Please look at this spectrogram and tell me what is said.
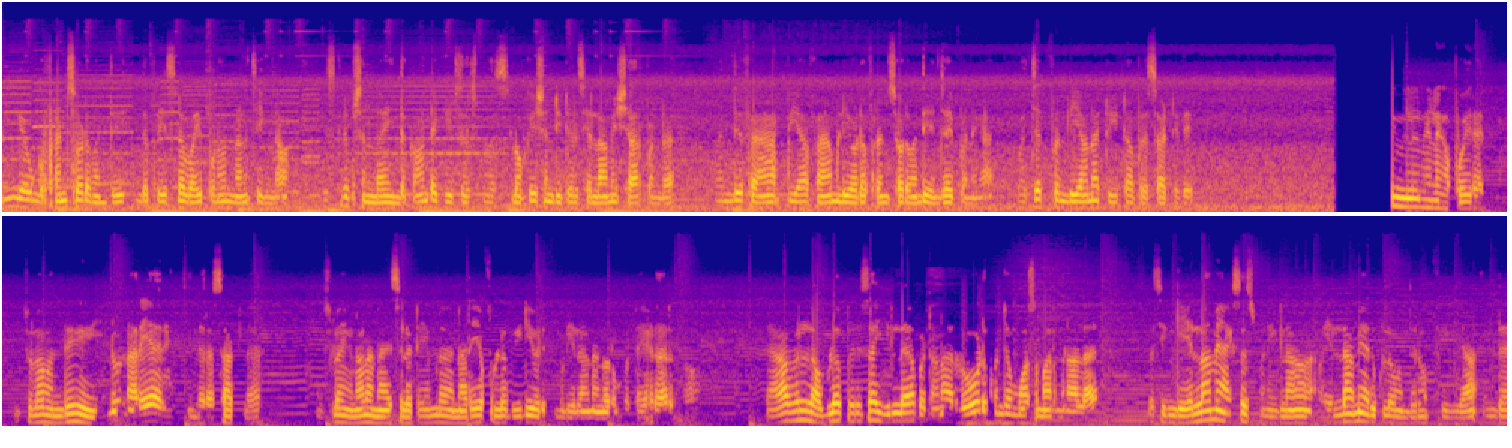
நீங்கள் உங்கள் ஃப்ரெண்ட்ஸோட வந்து இந்த பிளேஸில் வைப் பண்ணணும்னு நினச்சிங்கன்னா டிஸ்கிரிப்ஷனில் இந்த contact details plus location details எல்லாமே ஷேர் பண்ணுறேன் வந்து ஹாப்பியாக ஃபேமிலியோட ஃப்ரெண்ட்ஸோட வந்து என்ஜாய் பண்ணுங்கள் பட்ஜெட் ஃப்ரெண்ட்லியான ட்ரீட் ஆஃப் ரெசார்ட் இது. இல்லைங்க போயிடாது ஆக்சுவலாக வந்து இன்னும் நிறையா இருந்துச்சு இந்த ரெசார்ட்டில் ஆக்சுவலாக எங்களால் நான் சில டைமில் நிறைய ஃபுல்லாக வீடியோ எடுக்க முடியல. நாங்கள் ரொம்ப டயர்டாக இருந்தோம். ட்ராவல் அவ்வளோ பெருசாக இல்லை. பட் ஆனால் ரோடு கொஞ்சம் மோசமாக இருந்தனால ப்ளஸ் இங்கே எல்லாமே ஆக்சஸ் பண்ணிக்கலாம். எல்லாமே அதுக்குள்ளே வந்துடும் ஃப்ரீயாக இந்த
